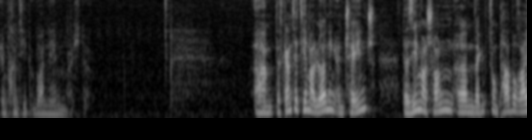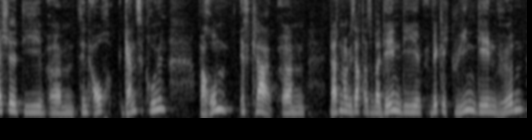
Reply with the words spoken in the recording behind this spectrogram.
im Prinzip übernehmen möchte. Ähm, das ganze Thema Learning and Change, da sehen wir schon, ähm, da gibt es so ein paar Bereiche, die ähm, sind auch ganz grün. Warum? Ist klar. Ähm, da hatten wir gesagt, also bei denen, die wirklich green gehen würden,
